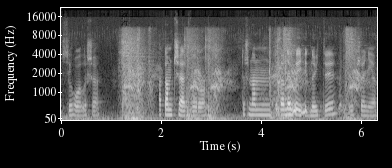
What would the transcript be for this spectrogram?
Всього лише. А там четверо. Тож нам туди не вигідно йти. Лише ніяк.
